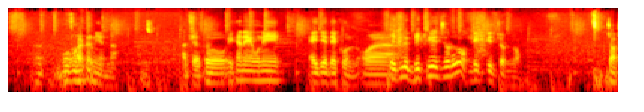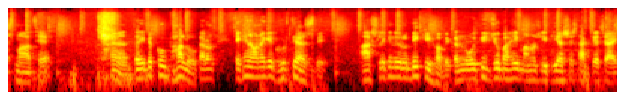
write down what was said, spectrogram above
আহ, ওনাটা নিয়েন না। আচ্ছা তো এখানে উনি এই যে দেখুন এগুলো বিক্রির জন্য? বিক্রির জন্য। চশমা আছে। হ্যাঁ তো এটা খুব ভালো কারণ এখানে অনেকে ঘুরতে আসবে। আসলে কিন্তু এগুলো বিক্রি হবে কারণ ঐতিহ্যবাহী মানুষ ইতিহাসে থাকতে চায়।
